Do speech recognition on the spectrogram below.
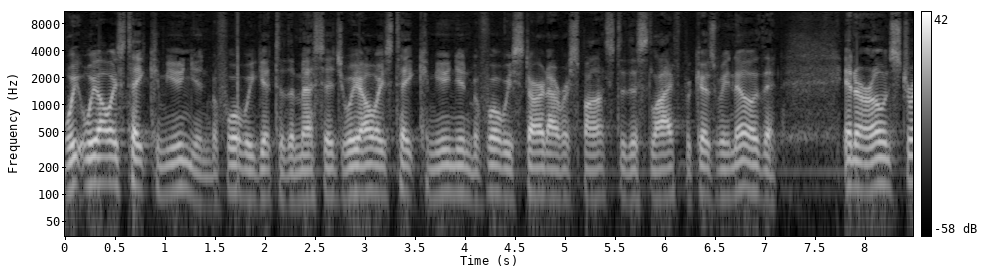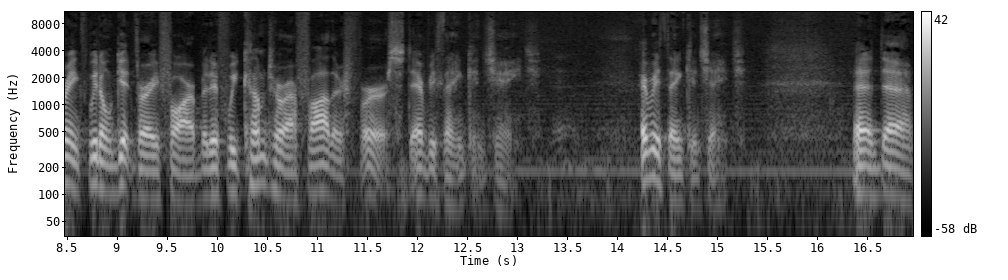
we, we always take communion before we get to the message. We always take communion before we start our response to this life because we know that in our own strength we don't get very far. But if we come to our Father first, everything can change. Everything can change. And uh,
